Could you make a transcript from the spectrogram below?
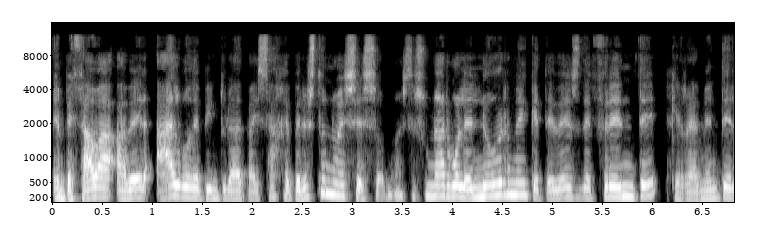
empezaba a ver algo de pintura de paisaje, pero esto no es eso, ¿no? Este es un árbol enorme que te ves de frente, que realmente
